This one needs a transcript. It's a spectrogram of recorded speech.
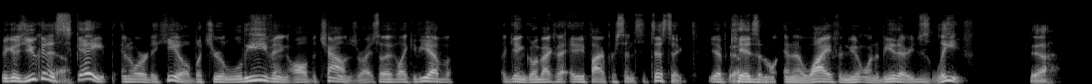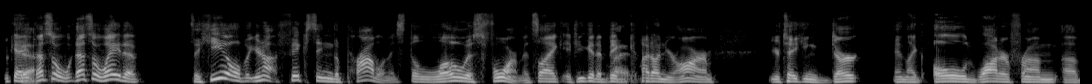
because you can Yeah. escape in order to heal, but you're leaving all the challenges, right? So if like if you have again going back to that 85% statistic, you have Yeah. kids and, and a wife and you don't want to be there, you just leave. Yeah. Okay, Yeah. that's a that's a way to to heal, but you're not fixing the problem. It's the lowest form. It's like if you get a big Right. cut on your arm, you're taking dirt and like old water from a,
